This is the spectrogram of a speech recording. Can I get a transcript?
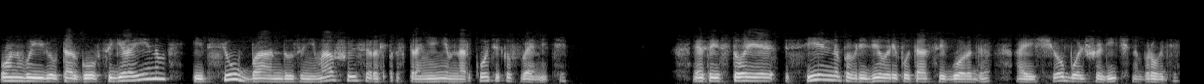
Он выявил торговца героином и всю банду, занимавшуюся распространением наркотиков в Эмити. Эта история сильно повредила репутации города, а еще больше лично Броди.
